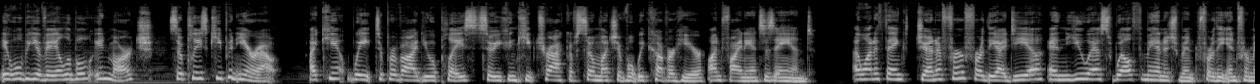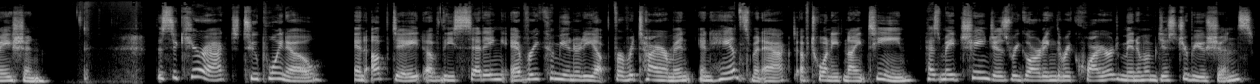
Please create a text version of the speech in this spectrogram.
It will be available in March, so please keep an ear out. I can't wait to provide you a place so you can keep track of so much of what we cover here on Finances and. I want to thank Jennifer for the idea and U.S. Wealth Management for the information. The Secure Act 2.0, an update of the Setting Every Community Up for Retirement Enhancement Act of 2019, has made changes regarding the required minimum distributions,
